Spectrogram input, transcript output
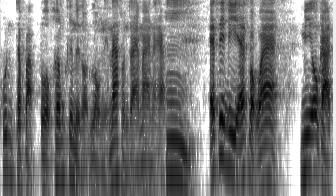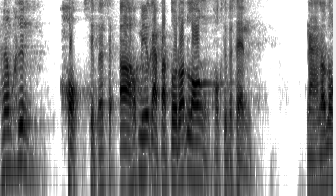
หุ้นจะปรับตัวเพิ่มขึ้นหรือลดลงเนี่ยน่าสนใจมากนะครับอืม SCBS บอกว่ามีโอกาสเพิ่มขึ้น 60%เอ่อมีโอกาสปรับตัวลดลง 60%นะลดลง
